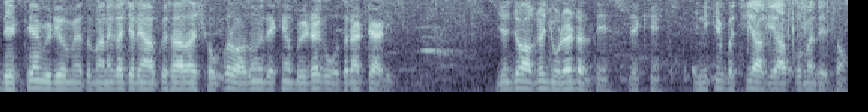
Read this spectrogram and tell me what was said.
देखते हैं वीडियो में तो मैंने कहा चले आपके साथ आज शो करवा दूँ देखें ब्रीडर कबूतर हैं टैडी। ये जो आगे जोड़े डलते हैं, देखें, इनकी बच्ची आगे आपको मैं देता हूँ।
